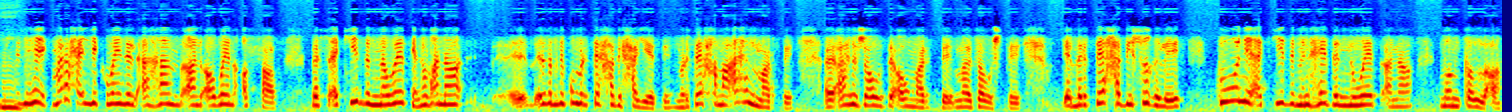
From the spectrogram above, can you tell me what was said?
من هيك ما راح أقول لك وين الأهم أو وين أصعب. بس أكيد النواه يعني أنا إذا بدي أكون مرتاحة بحياتي مرتاحة مع أهل مرتي أهل جوزي أو مرتي ما زوجتي. مرتاحة بشغلي كوني أكيد من هيدا النواة أنا منطلقة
